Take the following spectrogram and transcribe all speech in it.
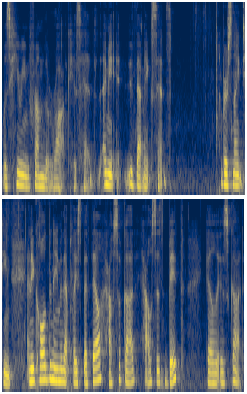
was hearing from the rock. His head. I mean, if that makes sense. Verse 19. And he called the name of that place Bethel, house of God. House is Beth, El is God.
